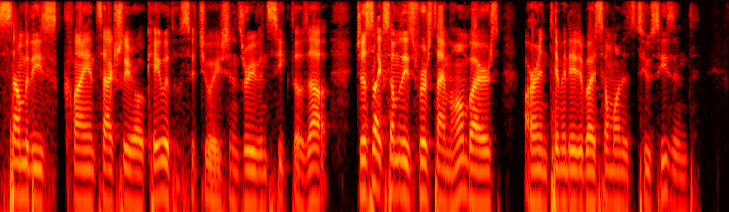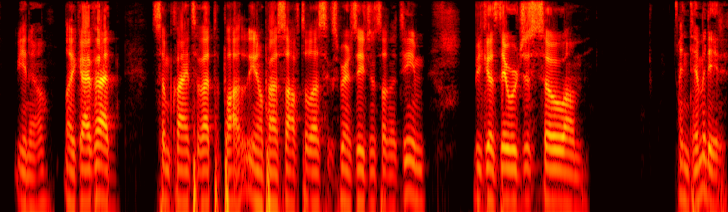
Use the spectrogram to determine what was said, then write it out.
some of these clients actually are okay with those situations or even seek those out. Just like some of these first time home buyers are intimidated by someone that's too seasoned. You know, like I've had some clients have had to you know pass off to less experienced agents on the team because they were just so um, intimidated.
